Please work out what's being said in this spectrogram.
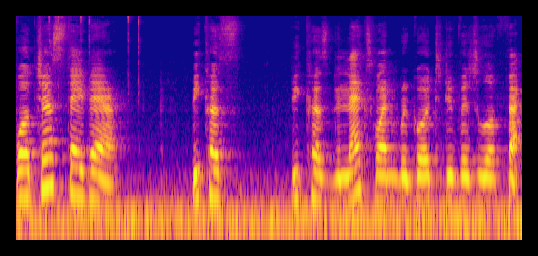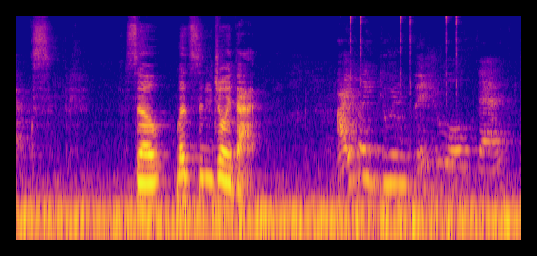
Well, just stay there. Because, because the next one we're going to do visual effects. So, let's enjoy that. I like doing visual effects.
